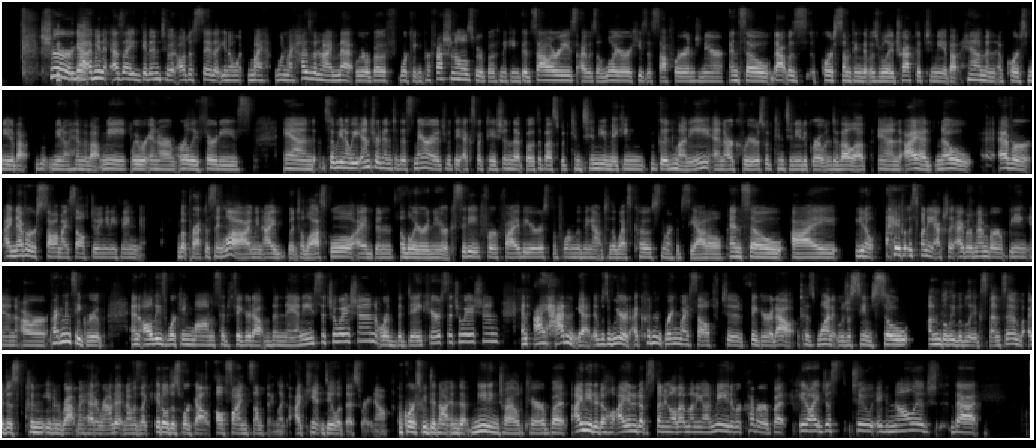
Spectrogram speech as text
Sure. Yeah. I mean, as I get into it, I'll just say that, you know, my, when my husband and I met, we were both working professionals. We were both making good salaries. I was a lawyer. He's a software engineer. And so that was, of course, something that was really attractive to me about him. And of course, me about, you know, him about me. We were in our early 30s. And so, you know, we entered into this marriage with the expectation that both of us would continue making good money and our careers would continue to grow and develop. And I had no ever, I never saw myself doing anything but practicing law. I mean, I went to law school. I had been a lawyer in New York City for five years before moving out to the West Coast, north of Seattle. And so I you know, it was funny actually. I remember being in our pregnancy group and all these working moms had figured out the nanny situation or the daycare situation. And I hadn't yet. It was weird. I couldn't bring myself to figure it out because one, it would just seem so unbelievably expensive. I just couldn't even wrap my head around it. And I was like, it'll just work out. I'll find something. Like, I can't deal with this right now. Of course, we did not end up needing childcare, but I needed a, I ended up spending all that money on me to recover. But, you know, I just to acknowledge that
